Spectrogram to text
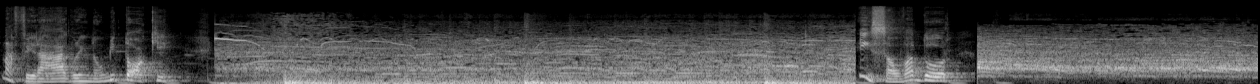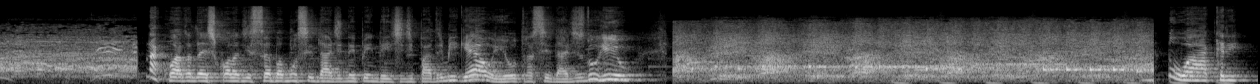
na Feira Agro em Não Me Toque, em Salvador, quadra da Escola de Samba Mocidade Independente de Padre Miguel e outras cidades do Rio. No Acre.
